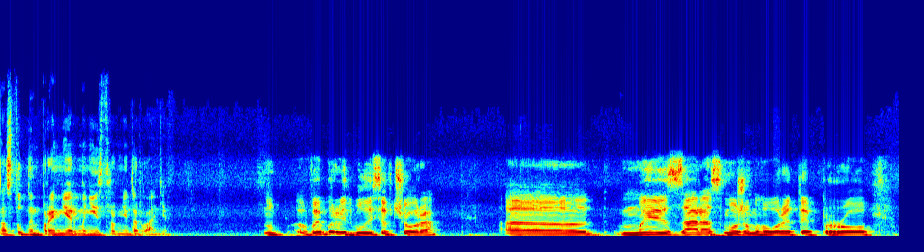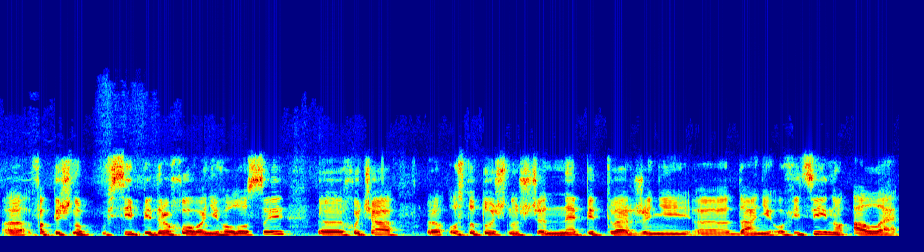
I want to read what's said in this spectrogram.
наступним прем'єр-міністром Нідерландів. Ну, вибори відбулися вчора. Е, Ми зараз можемо говорити про е, фактично всі підраховані голоси. Е, Хоча е, остаточно ще не підтверджені е, дані офіційно, але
